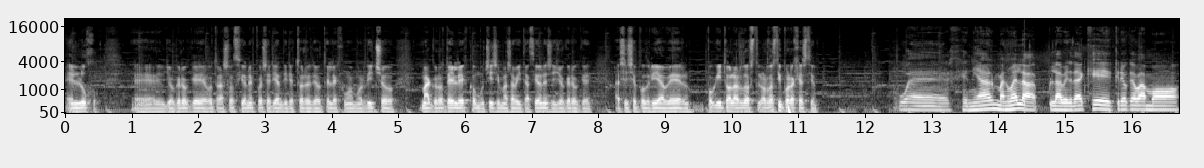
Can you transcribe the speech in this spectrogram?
en lujo. Eh, yo creo que otras opciones pues serían directores de hoteles, como hemos dicho, macrohoteles con muchísimas habitaciones y yo creo que así se podría ver un poquito los dos, los dos tipos de gestión. Pues genial, Manuel. La, verdad es que creo que vamos,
